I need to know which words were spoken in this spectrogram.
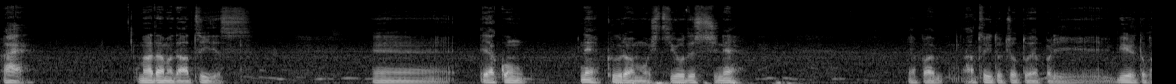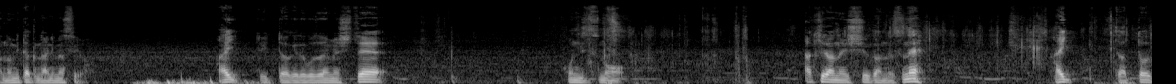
はい。まだまだ暑いです。えー、エアコンねクーラーも必要ですしね。やっぱ暑いとちょっとやっぱりビールとか飲みたくなりますよ。はいといったわけでございまして本日の「あきらの1週間」ですね。はいざっと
